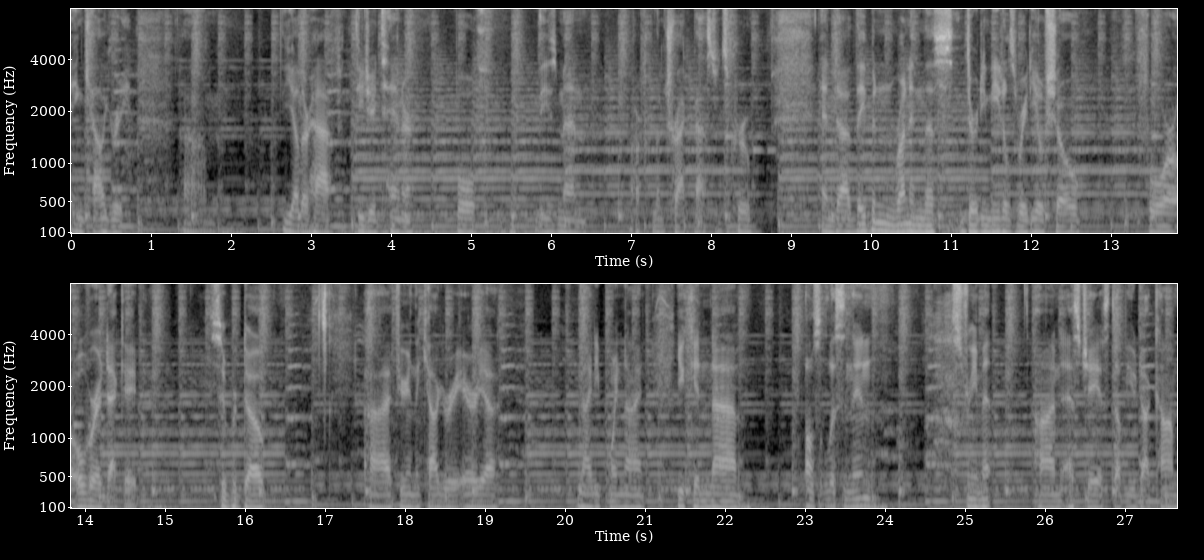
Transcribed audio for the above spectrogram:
in Calgary. Um, the other half, DJ Tanner. Both these men are from the Track Bastards crew. And uh, they've been running this Dirty Needles radio show for over a decade. Super dope. Uh, if you're in the Calgary area, 90.9. You can uh, also listen in, stream it on cjsw.com.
